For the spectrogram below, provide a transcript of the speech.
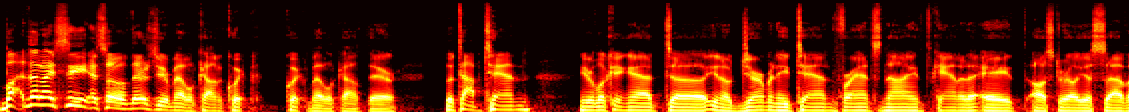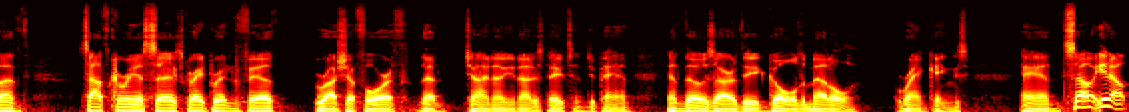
But then I see. So there's your medal count. Quick, quick medal count there. The top 10 you're looking at, uh, you know, Germany 10, France 9th, Canada 8th, Australia 7th, South Korea 6th, Great Britain 5th, Russia 4th, then China, United States, and Japan. And those are the gold medal rankings. And so, you know,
